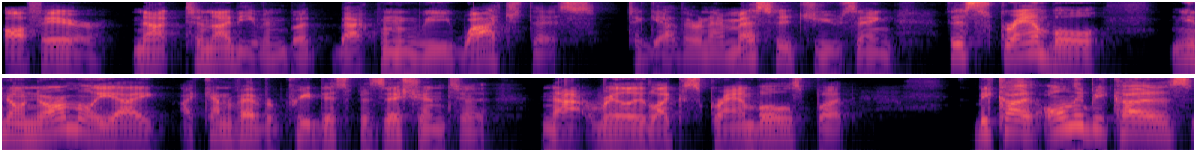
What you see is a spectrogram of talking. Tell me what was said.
off air, not tonight even, but back when we watched this together, and I messaged you saying this scramble. You know, normally I I kind of have a predisposition to not really like scrambles, but because only because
